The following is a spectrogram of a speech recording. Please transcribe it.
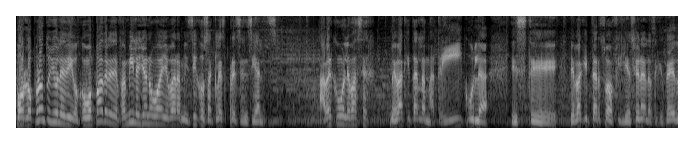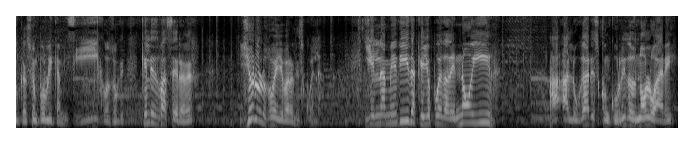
Por lo pronto yo le digo, como padre de familia yo no voy a llevar a mis hijos a clases presenciales. A ver cómo le va a hacer. Me va a quitar la matrícula, este, le va a quitar su afiliación a la Secretaría de Educación Pública a mis hijos. ¿o qué? ¿Qué les va a hacer? A ver, yo no los voy a llevar a la escuela. Y en la medida que yo pueda de no ir a lugares concurridos, no lo haré.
